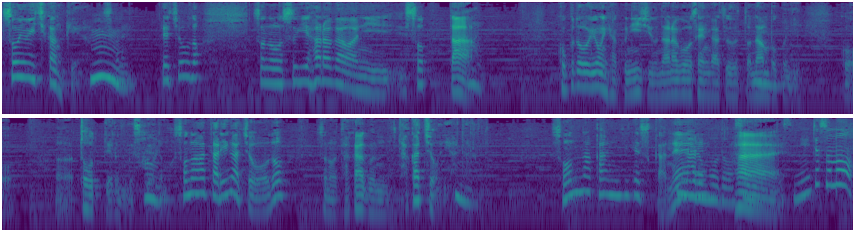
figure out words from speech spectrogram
そういう位置関係なんですよね、でちょうどその杉原川に沿ったはい国道427号線がずっと南北にこう、あ通ってるんですけれども、はい。その辺りがちょうどその高郡の高町に当たると、うん。そんな感じですかね。なるほど、そうなんはですね。じゃあその、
